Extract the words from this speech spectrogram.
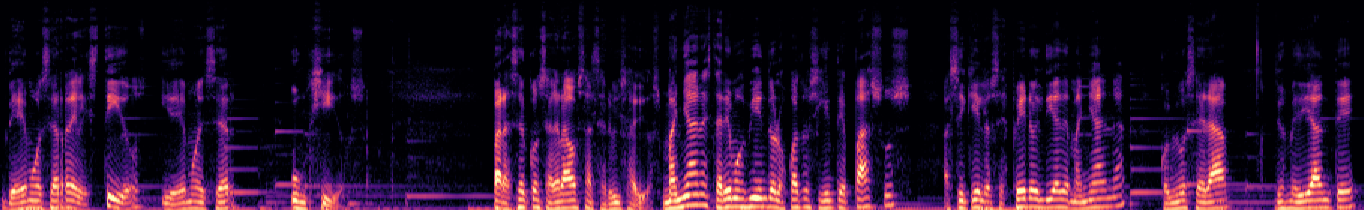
debemos de ser revestidos y debemos de ser ungidos para ser consagrados al servicio a Dios. Mañana estaremos viendo los cuatro siguientes pasos, así que los espero el día de mañana. Conmigo será Dios mediante.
